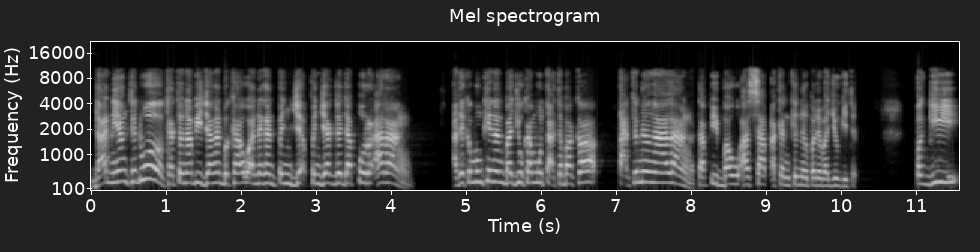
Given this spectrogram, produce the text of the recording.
Dan yang kedua, kata Nabi jangan berkawan dengan penja- penjaga dapur arang. Ada kemungkinan baju kamu tak terbakar, tak kena dengan arang. Tapi bau asap akan kena pada baju kita. Pergi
